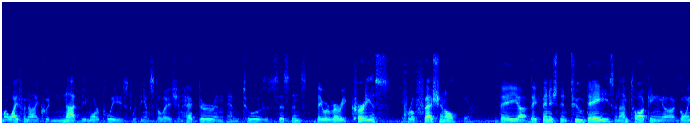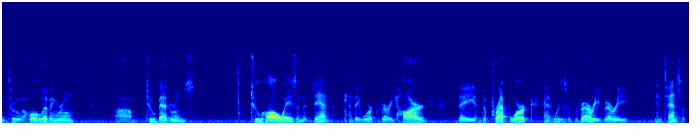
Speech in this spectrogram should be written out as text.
My wife and I could not be more pleased with the installation. Hector and, and two of his assistants, they were very courteous, professional. Yeah. They, uh, they finished in two days, and I'm talking uh, going through a whole living room, um, two bedrooms, two hallways, and a den. And they worked very hard. They, the prep work, and it was very, very intensive.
